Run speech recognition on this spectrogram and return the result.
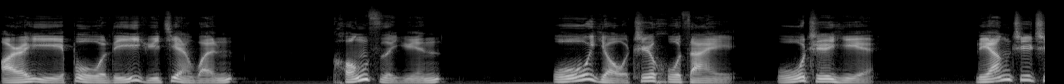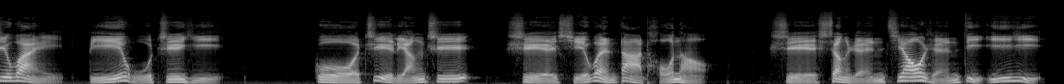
而亦不离于见闻。孔子云：“吾有之乎哉？无知也。良知之外，别无知矣。故治良知是学问大头脑。”是圣人教人第一义。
